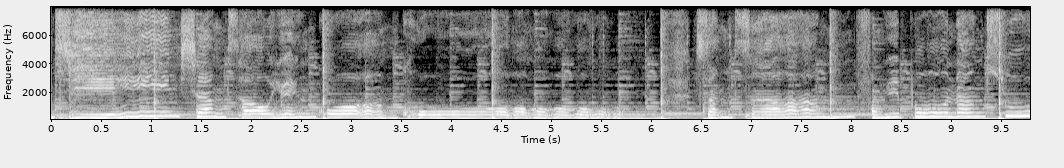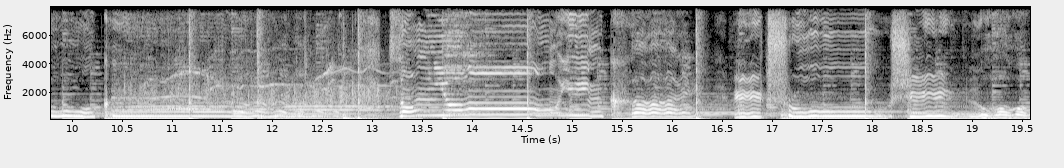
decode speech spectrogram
景像草原广阔，苍苍风雨不能阻隔，总有云开日出时候，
